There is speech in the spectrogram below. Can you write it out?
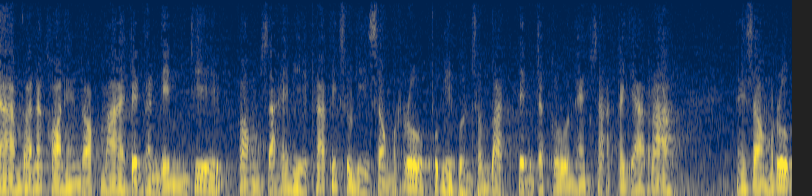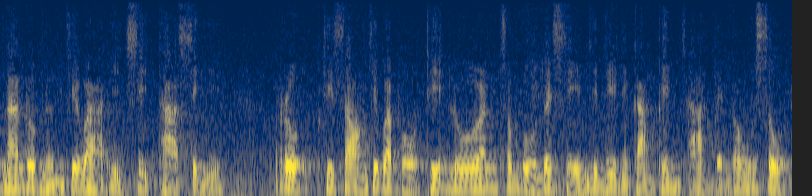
นามว่านครแห่งดอกไม้เป็นแผ่นดินที่ป่องใสมีพระภิกษุณีสองรูปผู้มีคุณสมบัติเป็นตระกูลแห่งสากยราชในสองรูปนั้นรูปหนึ่งชื่อว่าอิสิทาสี รูปที่สองชื่อว่าโพธิล้วนสมบูรณ์ด้วยศีลยินดีในการเพ่งฌานเป็นพระหูสูตร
